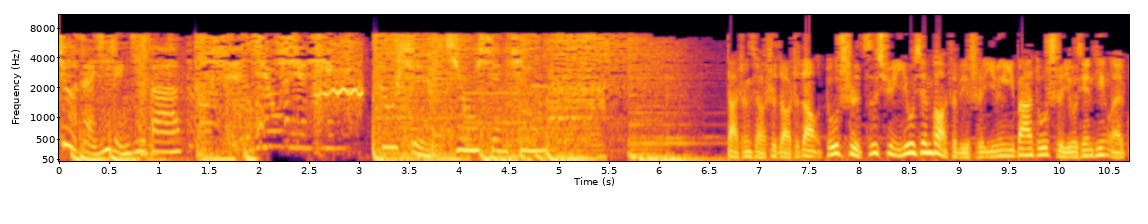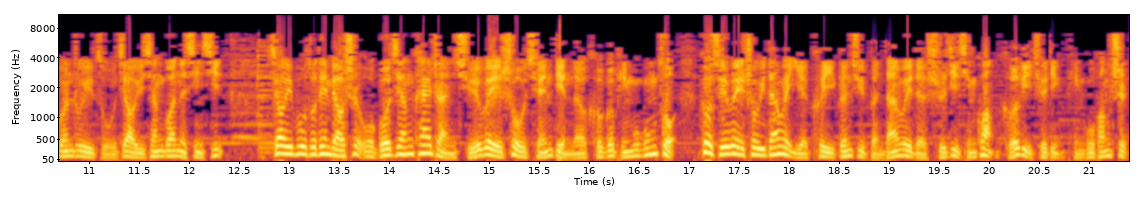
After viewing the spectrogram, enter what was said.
就在一零一八都市优先听，都市优先听。大城小事早知道，都市资讯优先报。这里是一零一八都市优先听，来关注一组教育相关的信息。教育部昨天表示，我国将开展学位授权点的合格评估工作，各学位授予单位也可以根据本单位的实际情况，合理确定评估方式。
